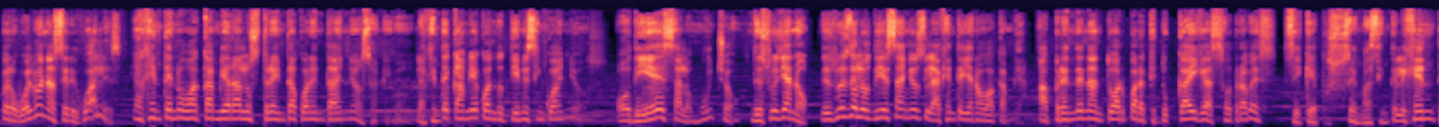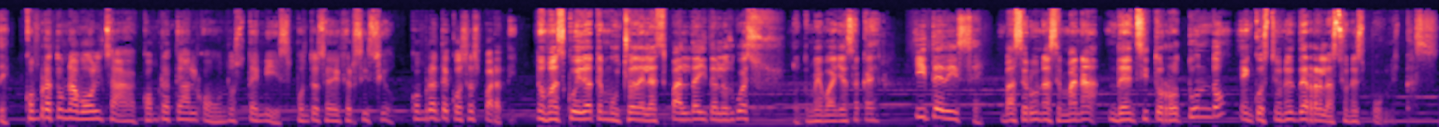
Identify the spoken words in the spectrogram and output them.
pero vuelven a ser iguales. La gente no va a cambiar a los 30, 40 años, amigo. La gente cambia cuando tiene 5 años o 10 a lo mucho. Después ya no. Después de los 10 años la gente ya no va a cambiar. Aprenden a actuar para que tú caigas otra vez. Así que pues sé más inteligente. Cómprate una bolsa, cómprate algo, unos tenis, ponte a hacer ejercicio. Cómprate cosas para ti. Nomás cuídate mucho de la espalda y de los huesos. No te me vayas a caer y te dice, va a ser una semana de éxito rotundo en cuestiones de relaciones públicas.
